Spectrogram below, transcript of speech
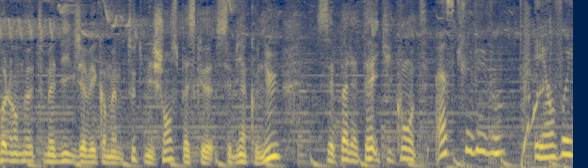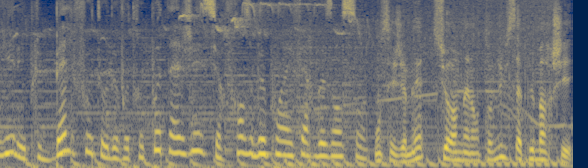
Roland Meute m'a dit que j'avais quand même toutes mes chances parce que c'est bien connu, c'est pas la taille qui compte. Inscrivez-vous et envoyez les plus belles photos de votre potager sur francebleu.fr Besançon. On sait jamais, sur un malentendu ça peut marcher.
